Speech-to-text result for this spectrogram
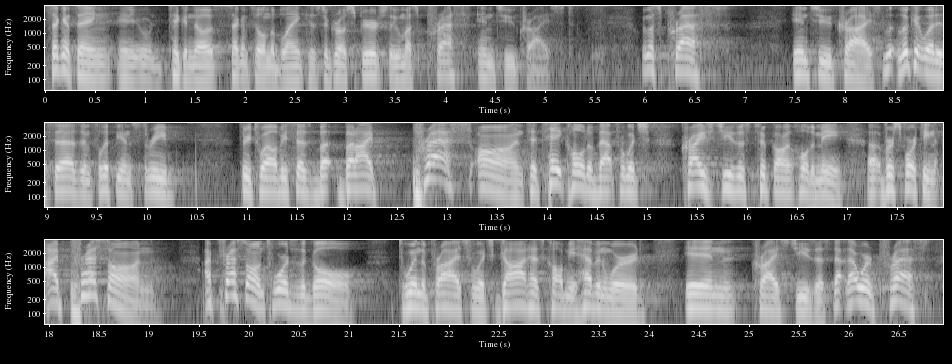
Second thing, and you take a note, second fill in the blank, is to grow spiritually, we must press into Christ. We must press into Christ. Look at what it says in Philippians 3 3:12. He says, But but I press on to take hold of that for which Christ Jesus took hold of me. Uh, verse 14, I press on. I press on towards the goal to win the prize for which God has called me heavenward in Christ Jesus. That, that word press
